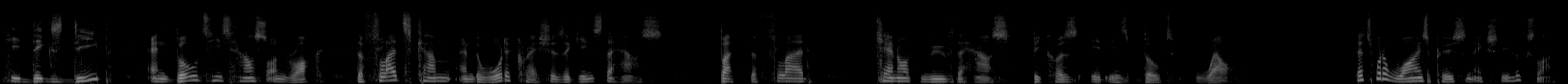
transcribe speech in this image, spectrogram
He digs deep and builds his house on rock. The floods come and the water crashes against the house, but the flood cannot move the house because it is built well. That's what a wise person actually looks like.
